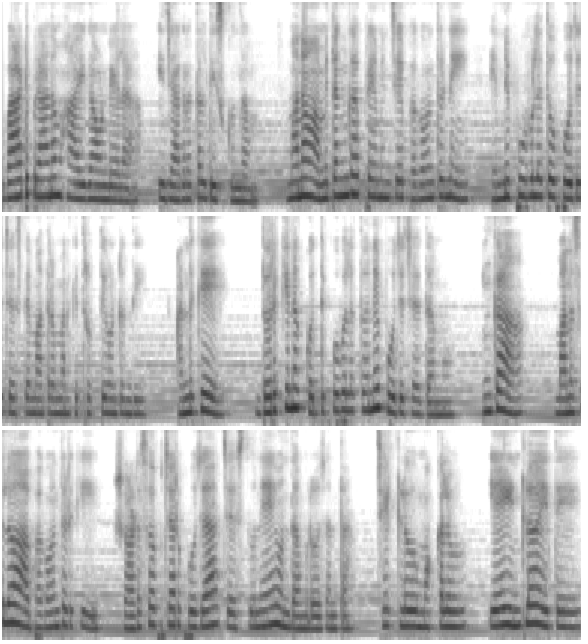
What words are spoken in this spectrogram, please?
వాటి ప్రాణం హాయిగా ఉండేలా ఈ జాగ్రత్తలు తీసుకుందాం. మనం అమితంగా ప్రేమించే భగవంతుడిని ఎన్ని పువ్వులతో పూజ చేస్తే మాత్రం మనకి తృప్తి ఉంటుంది? అందుకే దొరికిన కొద్ది పువ్వులతోనే పూజ చేద్దాము. ఇంకా మనసులో ఆ భగవంతుడికి షోడశోపచార పూజ చేస్తూనే ఉందాము రోజంతా. చెట్లు మొక్కలు ఏ ఇంట్లో అయితే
